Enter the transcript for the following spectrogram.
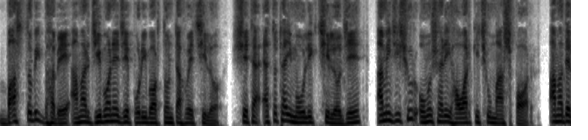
বাস্তবিকভাবে আমার জীবনে যে পরিবর্তনটা হয়েছিল, সেটা এতটাই মৌলিক ছিল যে, আমি যিশুর অনুসারী হওয়ার কিছু মাস পর আমাদের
